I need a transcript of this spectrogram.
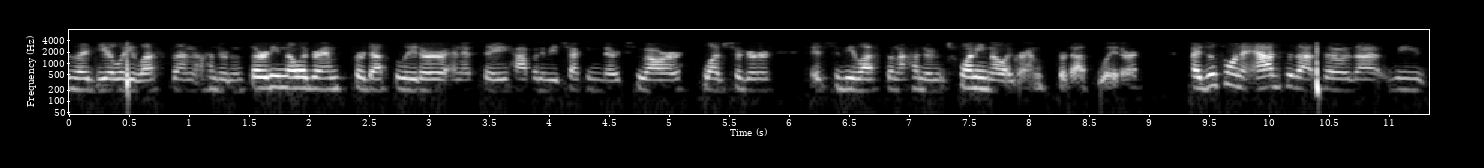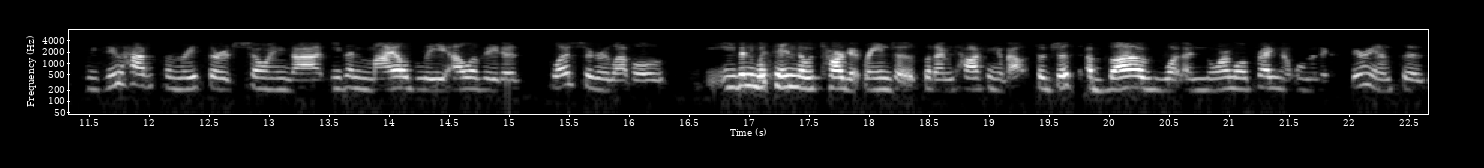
is ideally less than 130 milligrams per deciliter. And if they happen to be checking their two hour blood sugar, it should be less than 120 milligrams per deciliter. I just want to add to that though that we, we do have some research showing that even mildly elevated blood sugar levels, even within those target ranges that I'm talking about, so just above what a normal pregnant woman experiences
